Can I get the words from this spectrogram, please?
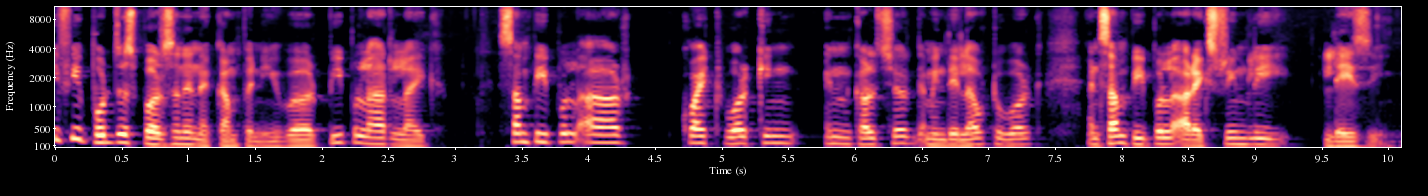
If you put this person in a company where people are like, some people are quite working in culture, I mean, they love to work, and some people are extremely lazy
